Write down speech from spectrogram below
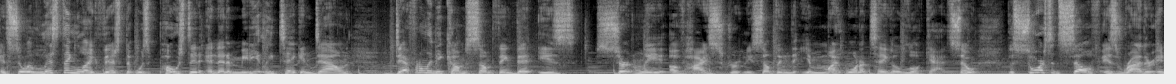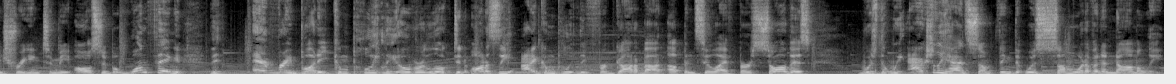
And so a listing like this that was posted and then immediately taken down definitely becomes something that is certainly of high scrutiny, something that you might want to take a look at. So the source itself is rather intriguing to me also, but one thing that everybody completely overlooked, and honestly I completely forgot about up until I first saw this, was that we actually had something that was somewhat of an anomaly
